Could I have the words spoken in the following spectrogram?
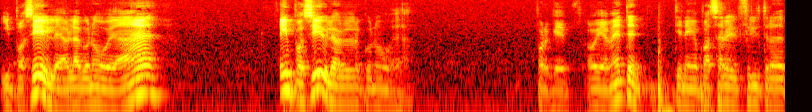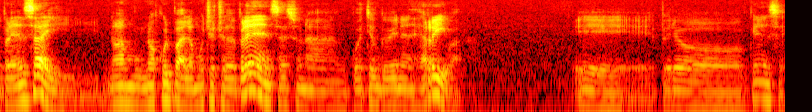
Imposible hablar con Úbeda, ¿eh? Imposible hablar con Úbeda. Porque obviamente tiene que pasar el filtro de prensa y no es, no es culpa de los muchachos de prensa, es una cuestión que viene desde arriba. Eh, pero quédense.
